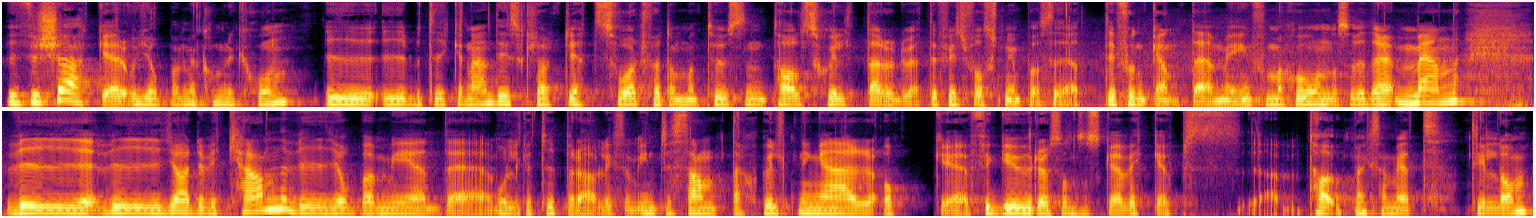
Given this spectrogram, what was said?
Vi försöker att jobba med kommunikation i, i butikerna. Det är såklart jättesvårt för att de har tusentals skyltar och du vet, det finns forskning på att säga att det funkar inte med information och så vidare. Men vi, vi gör det vi kan. Vi jobbar med eh, olika typer av liksom, intressanta skyltningar och eh, figurer och sånt som ska väcka upp, eh, ta uppmärksamhet till dem.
